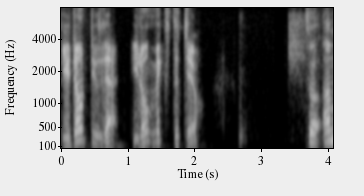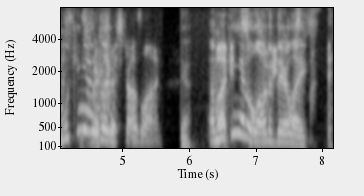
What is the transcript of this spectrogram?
You don't do that. You don't mix the two. so i'm This looking is at like Chris draws Yeah, i'm Well, I looking mean, at a lot of movie their like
